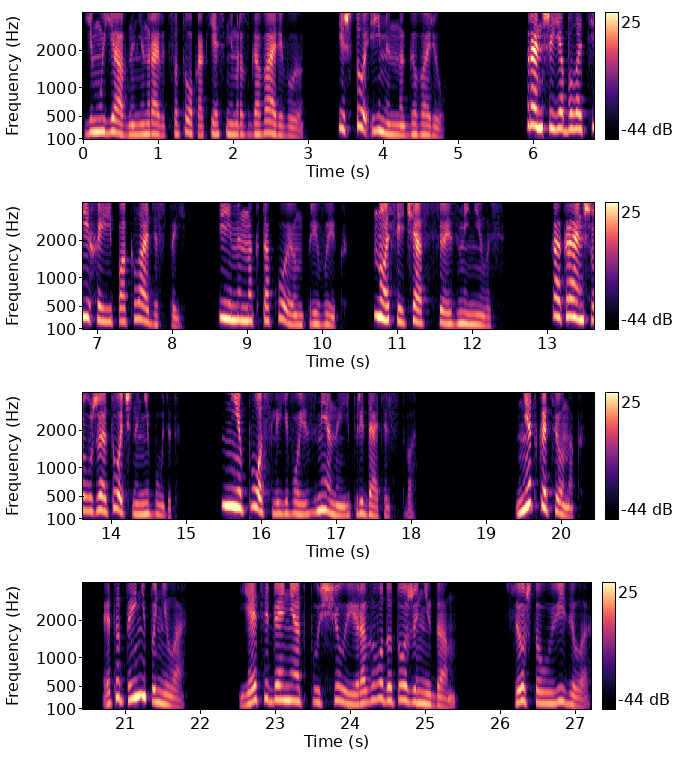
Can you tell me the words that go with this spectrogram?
Ему явно не нравится то, как я с ним разговариваю и что именно говорю. Раньше я была тихой и покладистой, и именно к такой он привык. Но сейчас все изменилось. Как раньше уже точно не будет. Не после его измены и предательства. Нет, котенок, это ты не поняла. Я тебя не отпущу и развода тоже не дам. Все, что увидела,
